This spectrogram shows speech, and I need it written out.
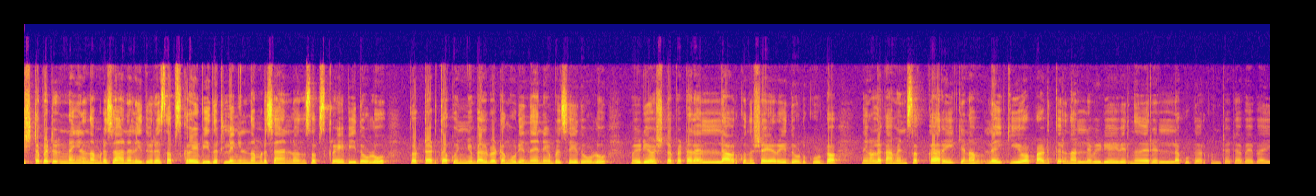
ഇഷ്ടപ്പെട്ടിട്ടുണ്ടെങ്കിൽ നമ്മുടെ ചാനൽ ഇതുവരെ സബ്സ്ക്രൈബ് ചെയ്തിട്ടില്ലെങ്കിൽ നമ്മുടെ ചാനൽ ഒന്ന് സബ്സ്ക്രൈബ് ചെയ്തോളൂ. തൊട്ടടുത്ത കുഞ്ഞു ബെൽബട്ടൺ കൂടി ഒന്ന് എനേബിൾ ചെയ്തോളൂ. വീഡിയോ ഇഷ്ടപ്പെട്ടാൽ എല്ലാവർക്കും ഒന്ന് ഷെയർ ചെയ്ത് കൊടുക്കൂ കേട്ടോ നിങ്ങളുടെ കമൻസൊക്കെ അറിയിക്കണം. ലൈക്ക് ചെയ്യൂ. അപ്പോൾ അടുത്തൊരു നല്ല വീഡിയോ ആയി വരുന്നവരെല്ലാ കൂട്ടുകാർക്കും. ടാറ്റാ ബൈ ബൈ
